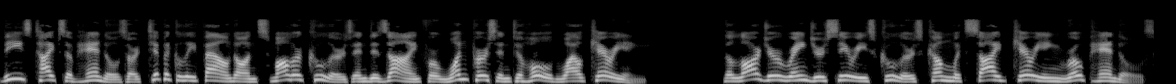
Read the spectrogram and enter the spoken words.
These types of handles are typically found on smaller coolers and designed for one person to hold while carrying. The larger Ranger series coolers come with side carrying rope handles.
